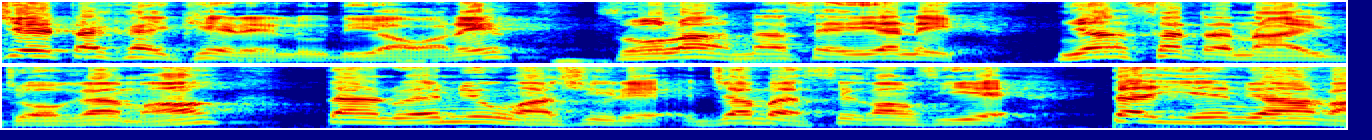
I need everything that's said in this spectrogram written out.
ကျဲတိုက်ခိုက်ခဲ့တယ်လို့သိရပါတယ်။ဇွန်လ20ရက်နေ့ည7:00နာရီကျော်ခန့်မှာတန်တွဲမြို့မှာရှိတဲ့အကြမ်းဖက်စစ်ကောင်စီရဲ့တပ်ရင်းများက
